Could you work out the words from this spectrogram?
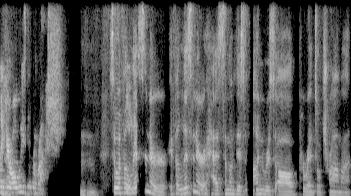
like yeah. you're always in a rush mm-hmm. so if a listener if a listener has some of this unresolved parental trauma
